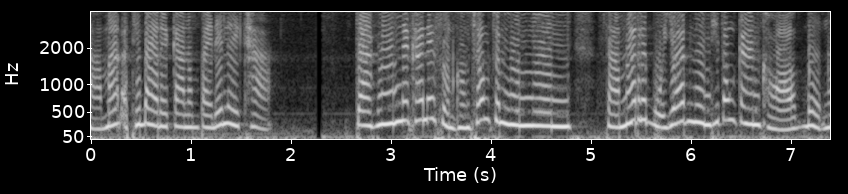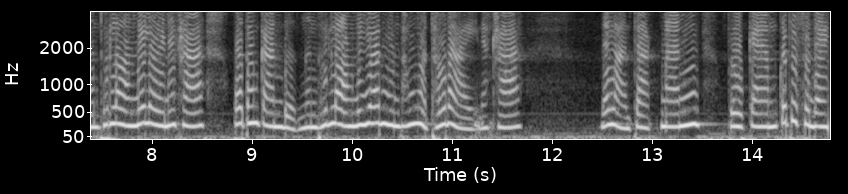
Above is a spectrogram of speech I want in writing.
สามารถอธิบายรายการลงไปได้เลยค่ะ จากนั้นนะคะในส่วนของช่องจำนวนเงิน สามารถระบุยอดเงินที่ต้องการขอเบิกเงินทดลองได้เลยนะคะ ว่าต้องการเบิกเงินทดลองด้วยยอดเงินทั้งหมดเท่าไหร่นะคะ และหลังจากนั้นโปรแกรมก็จะแสดง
